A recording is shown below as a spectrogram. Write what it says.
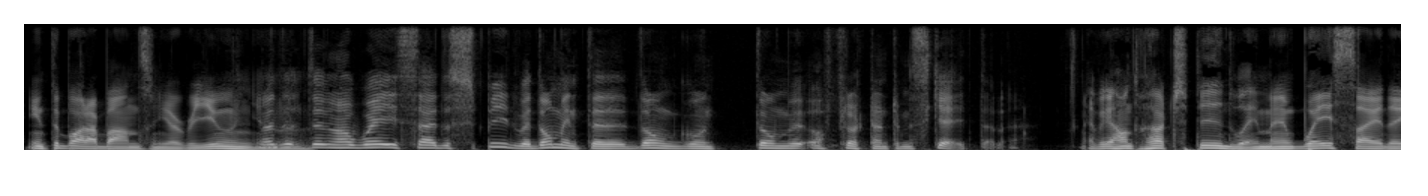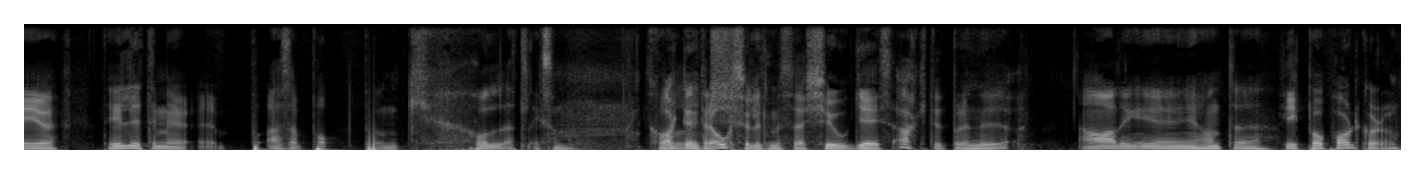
Inte bara band som gör reunion. Men men- de, här Wayside och Speedway, de är inte, de går inte, de flörtar inte med skate eller? Vi har inte hört speedway, men Wayside är ju, det är lite mer, eh, alltså poppunk-hållet liksom. Vart inte det också lite med så här shoegaze-aktigt på den nya? Ja, det, jag har inte Hiphop hardcore då?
